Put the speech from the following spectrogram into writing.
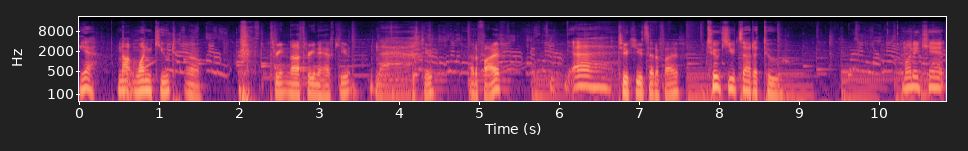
Yeah, not one cute. Oh. three, not three and a half cute. Nah. Just two. Out of five? Uh, Two cutes out of five? two cutes out of two. Money can't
